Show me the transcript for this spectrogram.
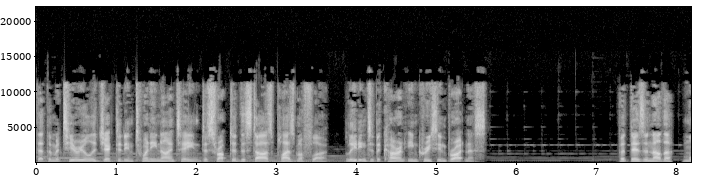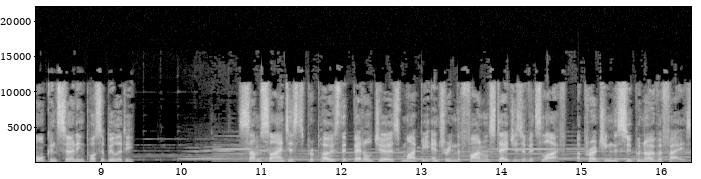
that the material ejected in 2019 disrupted the star's plasma flow, leading to the current increase in brightness. But there's another, more concerning possibility. Some scientists propose that Betelgeuse might be entering the final stages of its life, approaching the supernova phase,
